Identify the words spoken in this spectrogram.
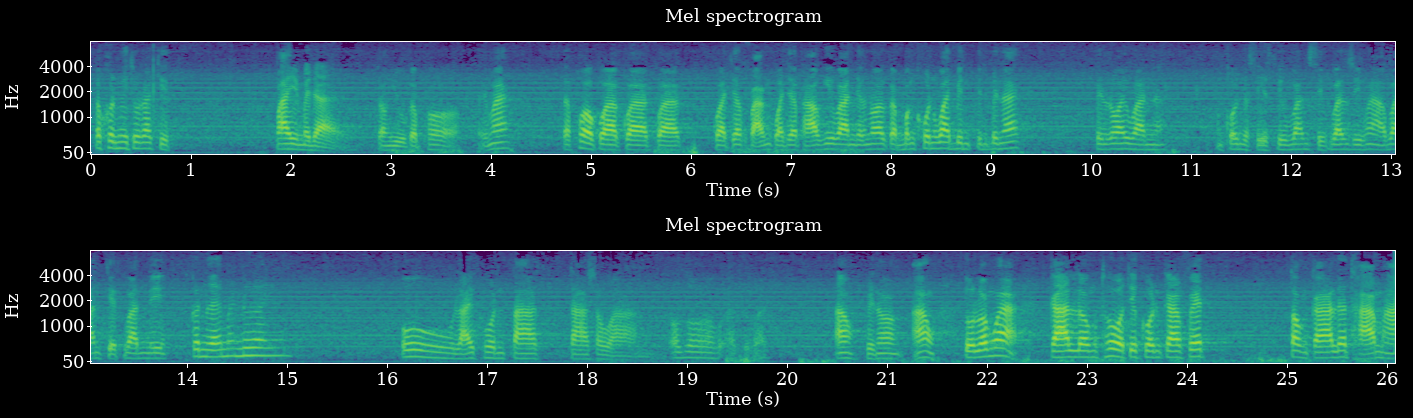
แล้วคนมีธุรกิจไปไม่ได้ ต้องอยู่กับพ่อเห็นไหมแต่พ่อกว่ากว่ากว่ากว่าจะฝังกว่าจะเผากี่วันอย่างน้อยกับบางคนไหวเป็นเป็นเป็นนะ เป็นร้อยวันนะางคนก็สี่สิบวันสิบวันสิบห้าวันเจ็ดวันมี ก็เหนื่อยมาเหนื่อย โอ้ หลายคนตาตาสว่างอัลลอฮฺอัลลอฮฺเอาพี่น้อง เอาตัวลงว่า การลงโทษที่คนกาเฟตต้องการแล้วถามหา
